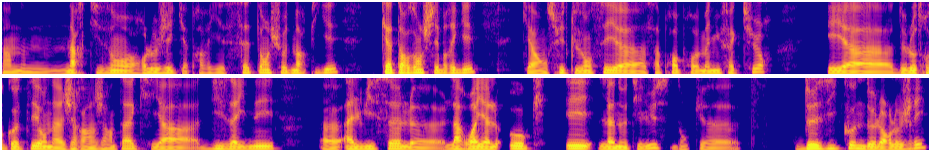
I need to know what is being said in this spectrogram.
un artisan horloger qui a travaillé 7 ans chez Audemars Piguet, 14 ans chez Breguet, qui a ensuite lancé euh, sa propre manufacture. Et euh, de l'autre côté, on a Gérard Ginta qui a designé à lui seul la Royal Oak et la Nautilus, donc deux icônes de l'horlogerie.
